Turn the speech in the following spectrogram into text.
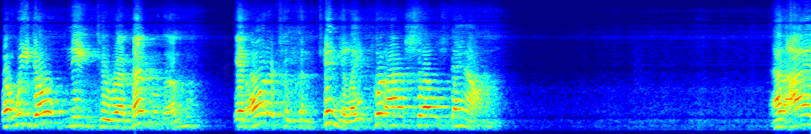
But we don't need to remember them in order to continually put ourselves down. And I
